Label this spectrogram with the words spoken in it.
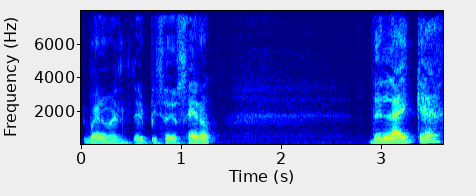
bueno, el, del episodio cero de Laika,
